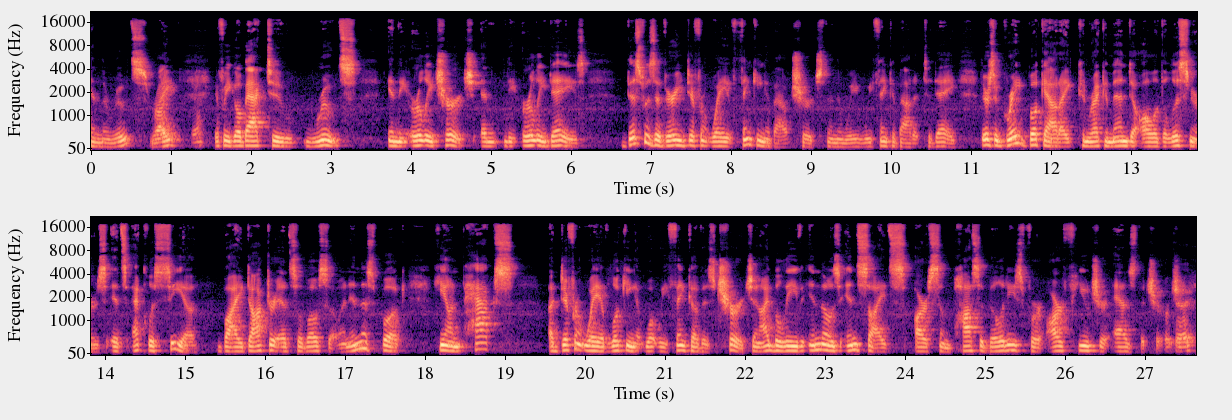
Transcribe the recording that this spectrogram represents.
in the roots, right? right. Yeah. If we go back to roots in the early church and the early days this was a very different way of thinking about church than the way we think about it today. There's a great book out I can recommend to all of the listeners. It's Ecclesia by Dr. Ed Silvoso. And in this book, he unpacks a different way of looking at what we think of as church. And I believe in those insights are some possibilities for our future as the church. Okay.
